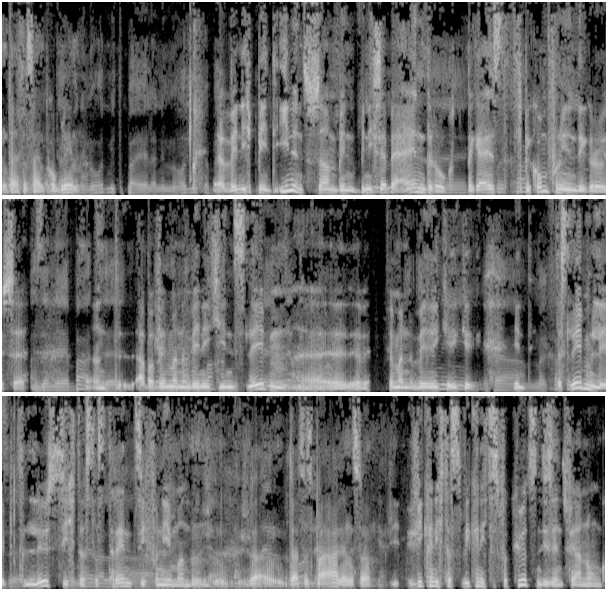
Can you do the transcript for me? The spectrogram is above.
Und das ist ein Problem. Äh, wenn ich mit Ihnen zusammen bin, bin ich sehr beeindruckt, begeistert. Ich bekomme von Ihnen die Größe. Und, aber wenn man ein wenig ins Leben, äh, wenn man wenig in das Leben lebt, löst sich das, das trennt sich von jemandem. Das ist bei allen so. Wie kann ich das, wie kann ich das verkürzen, diese Entfernung?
